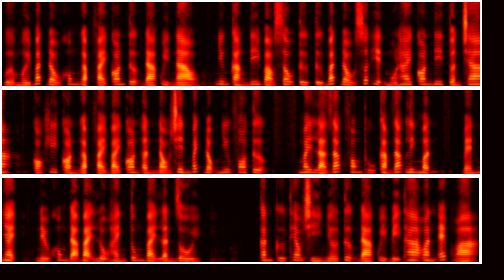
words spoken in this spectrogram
vừa mới bắt đầu không gặp phải con tượng đá quỷ nào, nhưng càng đi vào sâu từ từ bắt đầu xuất hiện một hai con đi tuần tra, có khi còn gặp phải vài con ẩn náu trên vách động như pho tượng. May là giác phong thú cảm giác linh mẫn, bén nhạy, nếu không đã bại lộ hành tung vài lần rồi. Căn cứ theo trí nhớ tượng đá quỷ bị tha oan ép hóa,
